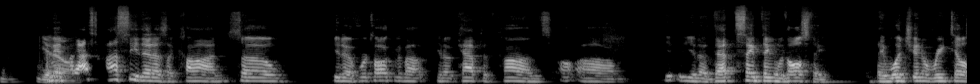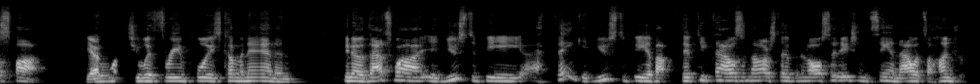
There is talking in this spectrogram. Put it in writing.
you I mean, know. but I, I see that as a con. So, you know, if we're talking about you know captive cons, uh, um, you, you know that same thing with Allstate. They want you in a retail spot. Yep. They want you with three employees coming in, and you know that's why it used to be. I think it used to be about fifty thousand dollars to open an Allstate agency, and now it's a hundred.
